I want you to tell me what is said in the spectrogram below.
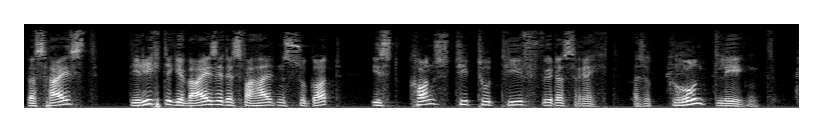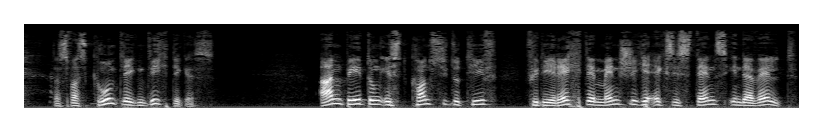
das heißt, die richtige Weise des Verhaltens zu Gott ist konstitutiv für das Recht, also grundlegend. Das ist was grundlegend Wichtiges. Anbetung ist konstitutiv für die rechte menschliche Existenz in der Welt.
